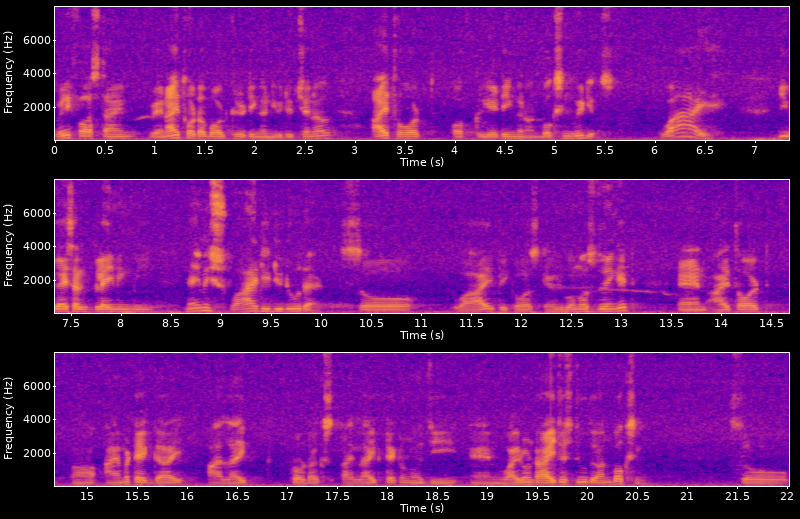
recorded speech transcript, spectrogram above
very first time when I thought about creating a YouTube channel, I thought of creating an unboxing videos. Why? You guys are blaming me. Namish, why did you do that? So why? Because everyone was doing it and I thought uh, I'm a tech guy. I like products. I like technology and why don't I just do the unboxing? So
